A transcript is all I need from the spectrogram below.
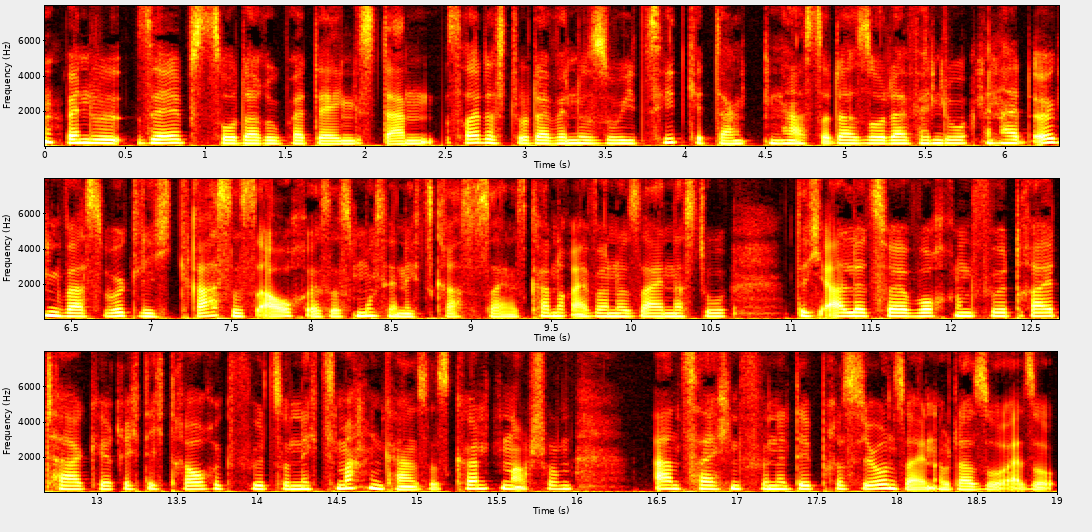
Wenn du selbst so darüber denkst, dann solltest du, oder wenn du Suizidgedanken hast oder so, oder wenn du, wenn halt irgendwas wirklich krasses auch ist, es muss ja nichts krasses sein. Es kann doch einfach nur sein, dass du dich alle zwei Wochen für drei Tage richtig traurig fühlst und nichts machen kannst. Es könnten auch schon Anzeichen für eine Depression sein oder so. Also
